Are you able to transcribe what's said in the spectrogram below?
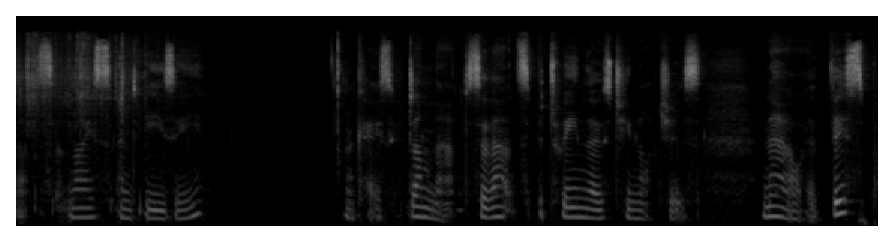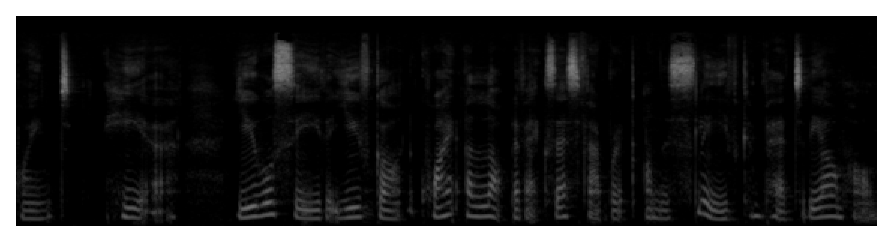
That's nice and easy. Okay, so we've done that. So that's between those two notches. Now, at this point here, you will see that you've got quite a lot of excess fabric on the sleeve compared to the armhole.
